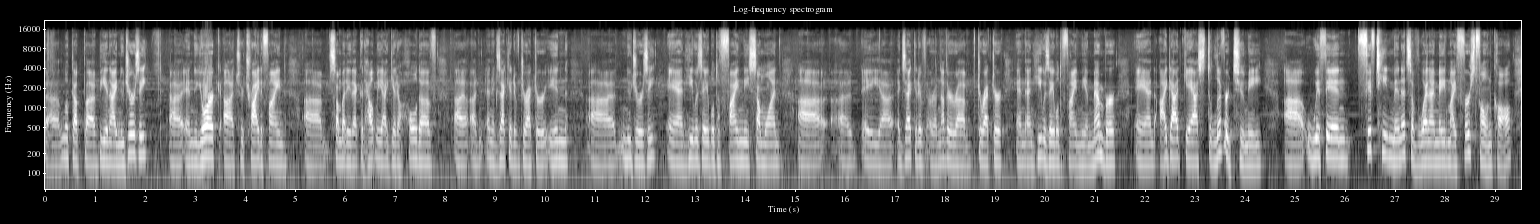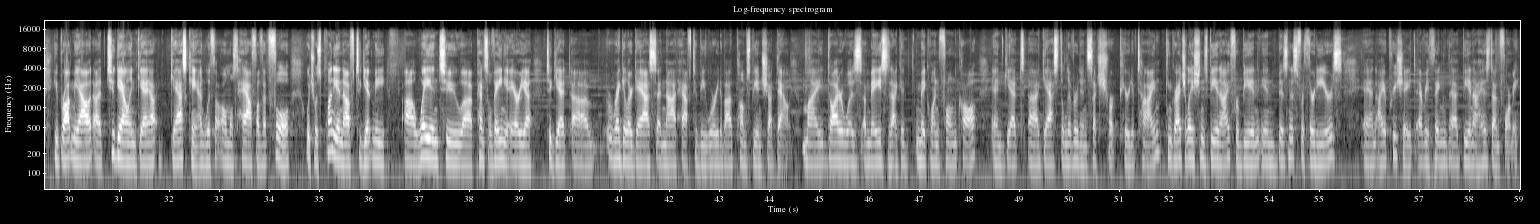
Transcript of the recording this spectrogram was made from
uh, look up uh, BNI New Jersey uh, in New York uh, to try to find uh, somebody that could help me. I get a hold of uh, an, executive director in uh, New Jersey, and he was able to find me someone, a, executive or another director, and then he was able to find me a member, and I got gas delivered to me uh, within 15 minutes of when I made my first phone call, he brought me out a two gallon ga gas can with almost half of it full, which was plenty enough to get me uh, way into uh, Pennsylvania area to get uh, regular gas and not have to be worried about pumps being shut down. My daughter was amazed that I could make one phone call and get uh, gas delivered in such a short period of time. Congratulations BNI for being in business for 30 years and I appreciate everything that BNI has done for me.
